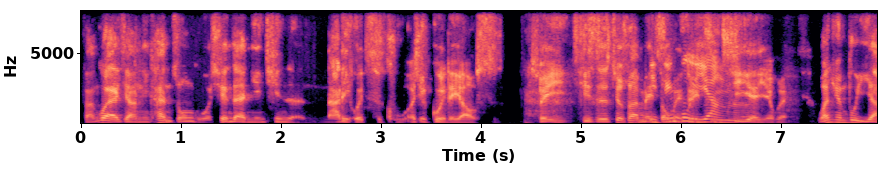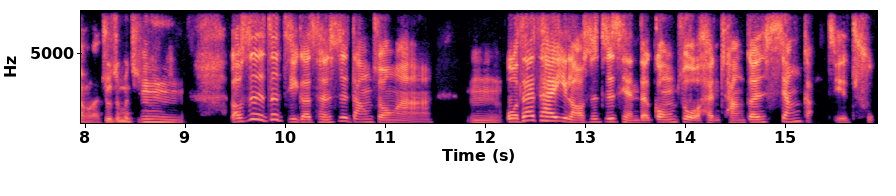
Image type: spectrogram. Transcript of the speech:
反过来讲，你看中国现在年轻人哪里会吃苦，而且贵的要死。所以其实就算没中美对峙，企业也会完全不一样了。就这么几年。嗯，老师这几个城市当中啊，嗯，我在猜疑老师之前的工作很常跟香港接触。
